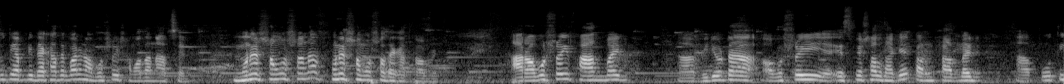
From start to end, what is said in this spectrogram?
যদি আপনি দেখাতে পারেন, অবশ্যই সমাধান আছে। মনের সমস্যা না, ফোনের সমস্যা দেখাতে হবে। আর অবশ্যই ফাহাদ ভাইয়ের ভিডিওটা অবশ্যই স্পেশাল থাকে, কারণ ফাহাদ ভাইয়ের প্রতি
